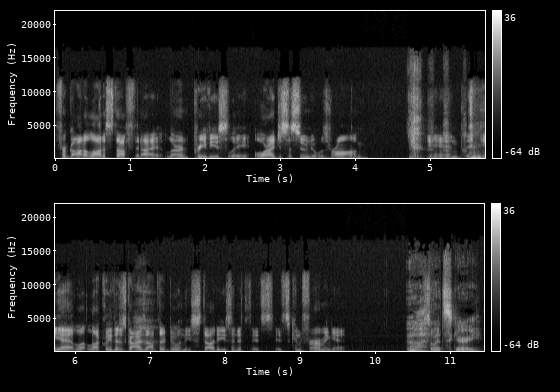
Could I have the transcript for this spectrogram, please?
forgot a lot of stuff that I learned previously, or I just assumed it was wrong. and yeah, l- luckily there's guys out there doing these studies, and it's it's it's confirming it. Oh, so that's scary.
